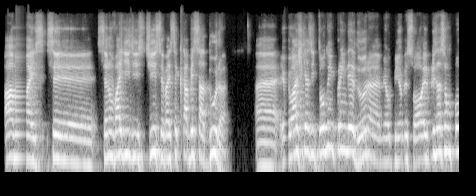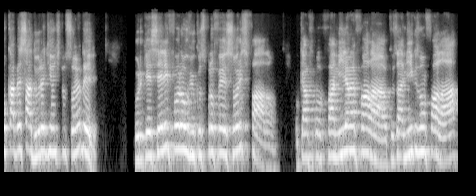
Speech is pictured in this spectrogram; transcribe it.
ah, mas você não vai desistir, você vai ser cabeça dura. É, eu acho que assim, todo empreendedor, é minha opinião pessoal, ele precisa ser um pouco cabeça dura diante do sonho dele. Porque se ele for ouvir o que os professores falam, o que a família vai falar, o que os amigos vão falar,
